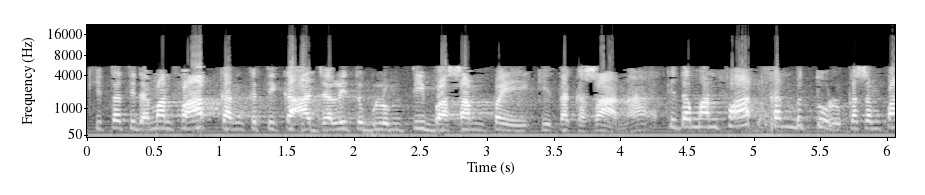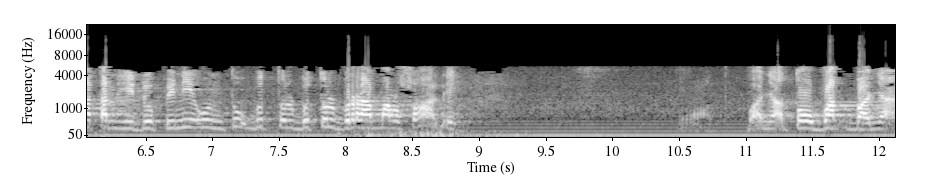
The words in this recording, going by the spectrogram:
kita tidak manfaatkan ketika ajal itu belum tiba sampai kita ke sana, kita manfaatkan betul kesempatan hidup ini untuk betul-betul beramal soleh. Banyak tobat, banyak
